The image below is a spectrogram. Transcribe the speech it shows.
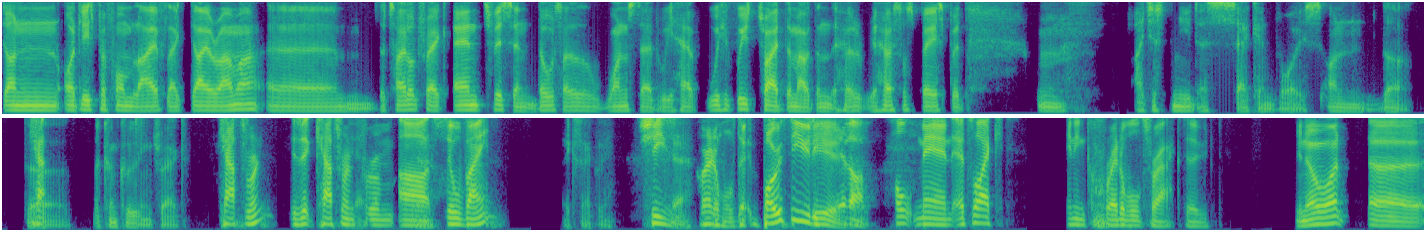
done or at least performed live, like Diorama, um, the title track, and Tvesind. Those are the ones that we have. We we tried them out in the rehearsal space, but mm, I just need a second voice on the the, the concluding track. Kathrine, is it Kathrine Yeah. from uh, Yeah. Sylvaine? Exactly. She's Yeah. incredible. dude. Both of you She is. together. Oh man, it's like an incredible track, dude. You know what? Uh,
